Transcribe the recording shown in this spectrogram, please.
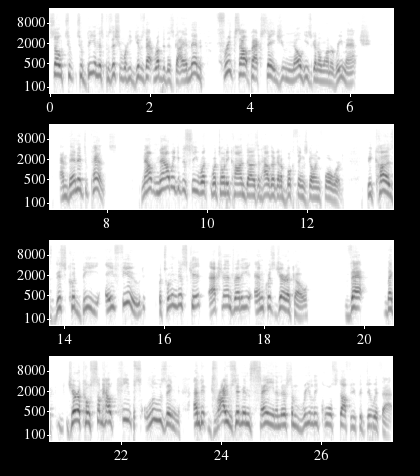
So to to be in this position where he gives that rub to this guy and then freaks out backstage, you know he's going to want a rematch. And then it depends. Now now we get to see what what Tony Khan does and how they're going to book things going forward because this could be a feud between this kid, Action Andretti, and Chris Jericho that like Jericho somehow keeps losing and it drives him insane. And there's some really cool stuff you could do with that.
